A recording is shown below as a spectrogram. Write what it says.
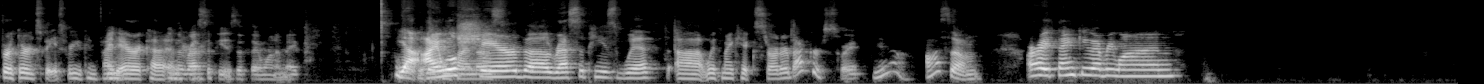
for Third Space where you can find And- Erika And the her- recipes if they want to make. Yeah, I will find those. share the recipes with uh, with my Kickstarter backers. Great. Yeah, awesome. All right, thank you, everyone.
